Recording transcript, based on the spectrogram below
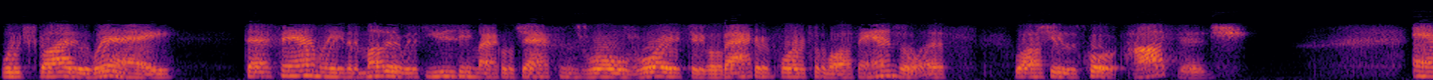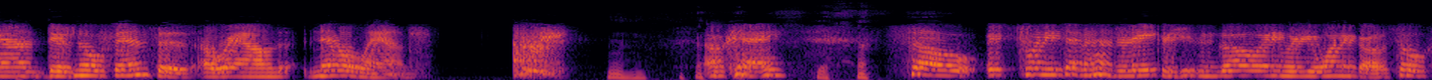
which, by the way, that family, the mother was using Michael Jackson's Rolls Royce to go back and forth to Los Angeles while she was, quote, hostage and there's no fences around Neverland. Mm-hmm. okay? So it's 2,700 acres. You can go anywhere you want to go. So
